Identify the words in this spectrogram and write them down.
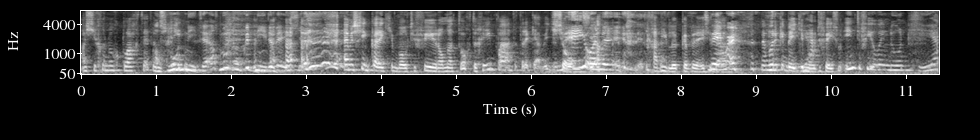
Als je genoeg klachten hebt. Als misschien, moet niet, hè? Als moet doe ik het niet, dat weet je. en misschien kan ik je motiveren om dan toch de gymp aan te trekken. Ja, weet je, Nee, zoiets. hoor, ja. nee. Dat gaat niet lukken bij deze Nee, maar... Dan moet ik een beetje Ja. motivational interviewing doen. Ja,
